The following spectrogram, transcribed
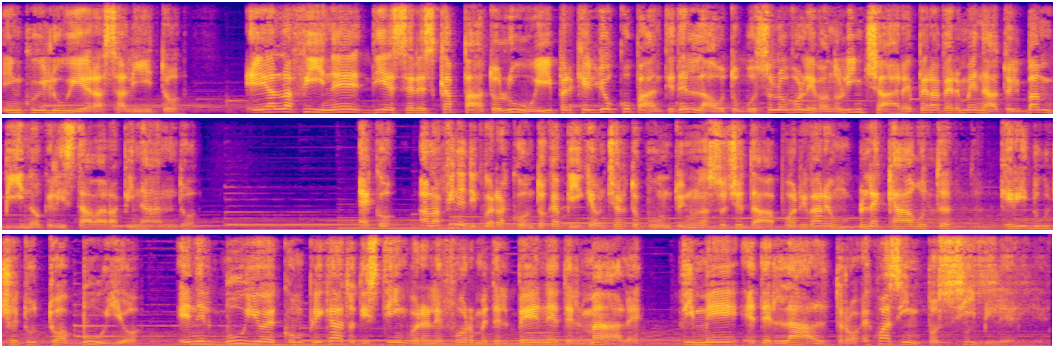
in cui lui era salito, e alla fine di essere scappato lui perché gli occupanti dell'autobus lo volevano linciare per aver menato il bambino che li stava rapinando. Ecco, alla fine di quel racconto capì che a un certo punto in una società può arrivare un blackout che riduce tutto a buio, e nel buio è complicato distinguere le forme del bene e del male, di me e dell'altro, è quasi impossibile.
